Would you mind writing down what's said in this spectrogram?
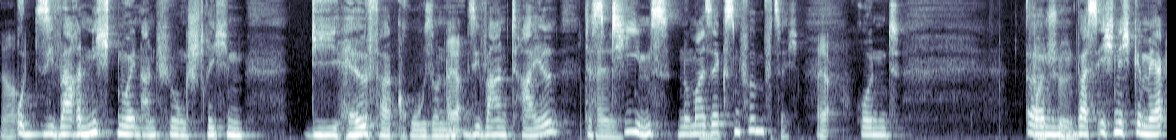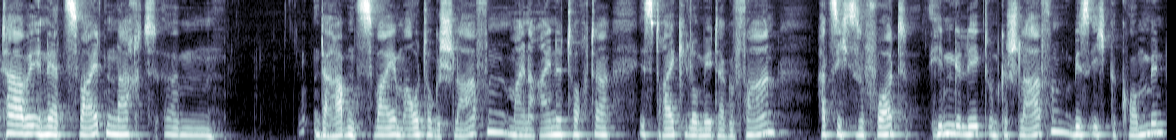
Ja. Und sie waren nicht nur in Anführungsstrichen die Helfercrew, sondern ja. sie waren Teil des Teil. Teams Nummer mhm. 56. Ja. Und ähm, was ich nicht gemerkt habe in der zweiten Nacht, ähm, da haben zwei im Auto geschlafen. Meine eine Tochter ist drei Kilometer gefahren, hat sich sofort hingelegt und geschlafen, bis ich gekommen bin.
